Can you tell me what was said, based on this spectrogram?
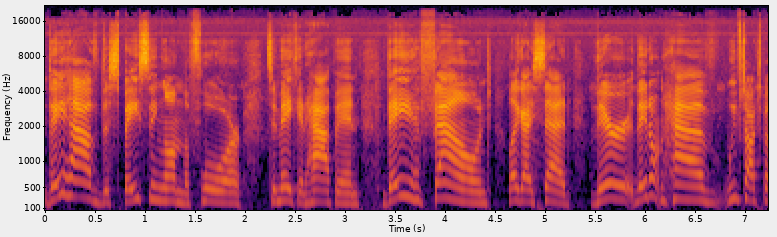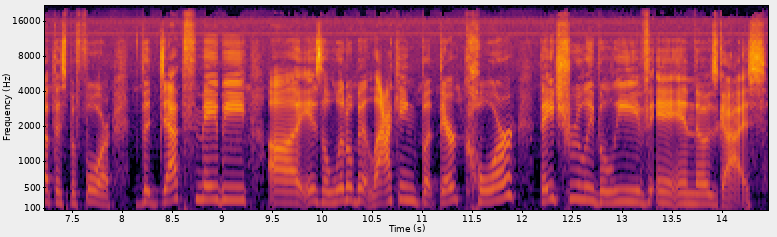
they have the spacing on the floor to make it happen. They have found, like I said, they're they don't have. We've talked about this before. The depth maybe uh, is a little bit lacking, but their core, they truly believe in, in those guys.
